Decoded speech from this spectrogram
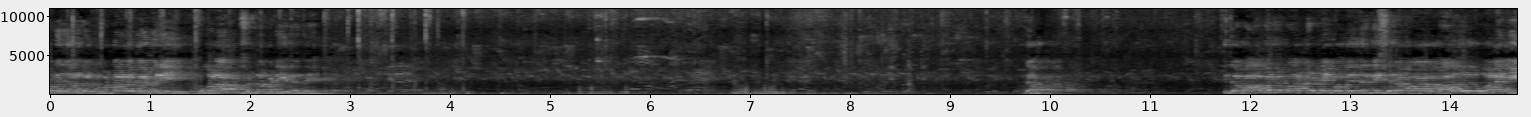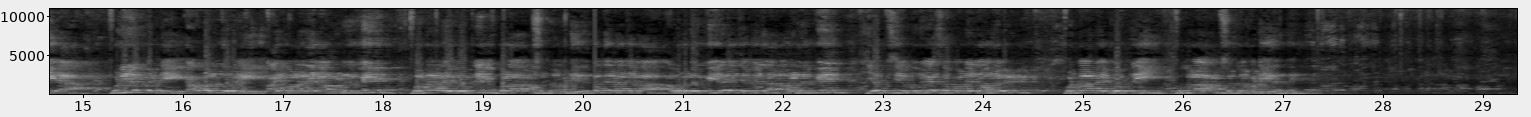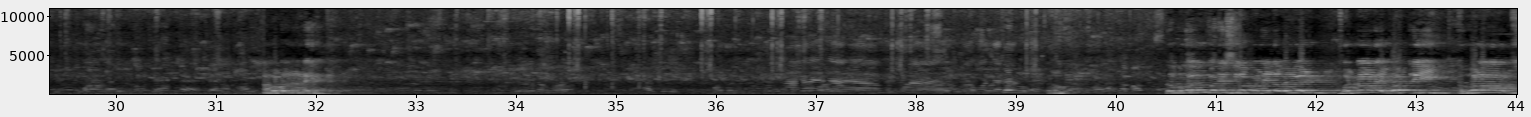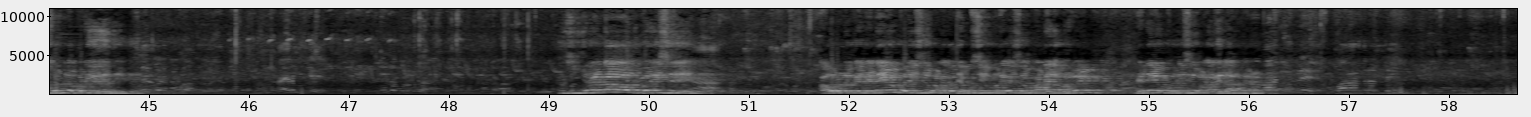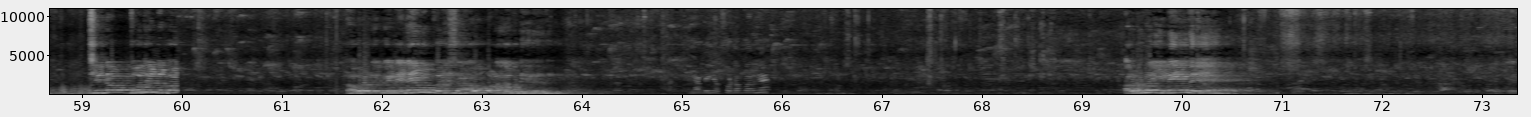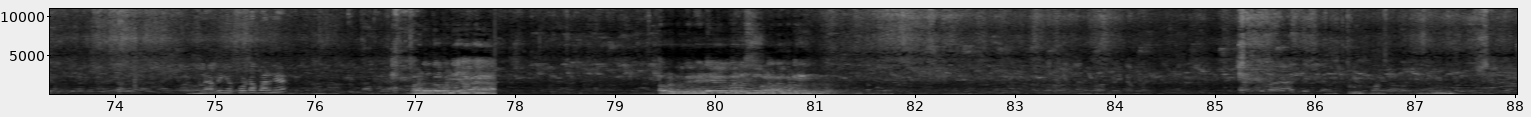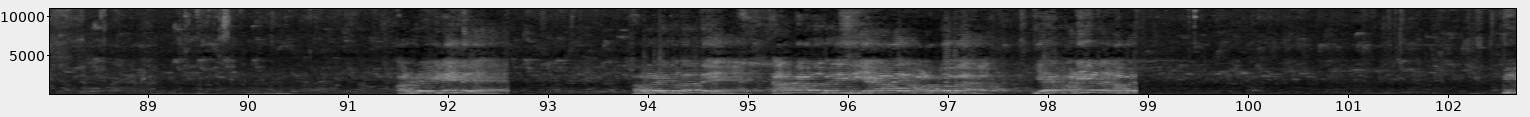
முருகேசமணி அவர்கள் பொன்னாடை பற்றி புகழாரம் சுற்றப்படுகிறது. இந்த இந்த மாபெரும் மாற்றத்தை பந்தயத்திற்கு சிறப்பாக பாதுகாப்பு வழங்கிய புளியப்பட்டி காவல்துறை ஆய்வாளர் அவர்களுக்கு பொன்னாடை ஒற்றி புகழாரம் சுற்றப்படுகிறது. அவர்களுக்கு இளைய ஜமீன்தார் அவர்களுக்கு எம் சி முருகேசபாண்டியன் அவர்கள் பொன்னாடை போற்றி புகழாரம் சுற்றப்படுகிறது. இந்த முதல் பரிசு பண்ணினவர்கள் பொன்னாலை போற்றி புகழாரம் சொல்லப்படுகிறது இரண்டாவது பரிசு அவர்களுக்கு நினைவு பரிசு எம் சி முருகேச பாண்டியன் அவர்கள் நினைவு பரிசு வழங்குகிறார்கள். சின்ன பூஜை அவர்களுக்கு நினைவு பரிசாகவும் வழங்கப்படுகிறது. அவருடன் இணைந்து அடுத்தபடியாக அவர்களுக்கு நினைவு பரிசு வழங்கப்படுகிறது. அவர்களை இணைந்து அவர்களை தொடர்ந்து நான்காவது பரிசு ஏழாயிரம் வழங்குவர் ஏ மணிகண்டன் அவர்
